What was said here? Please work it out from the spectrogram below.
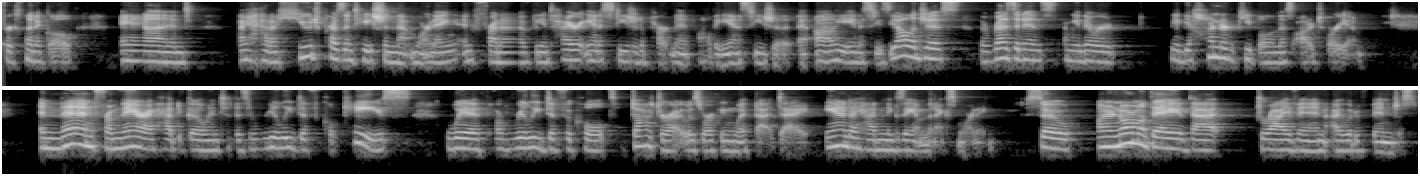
for clinical, and I had a huge presentation that morning in front of the entire anesthesia department, all the anesthesia, all the anesthesiologists, the residents. I mean, there were maybe 100 people in this auditorium. And then from there, I had to go into this really difficult case with a really difficult doctor I was working with that day. And I had an exam the next morning. So on a normal day, that drive in, I would have been just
